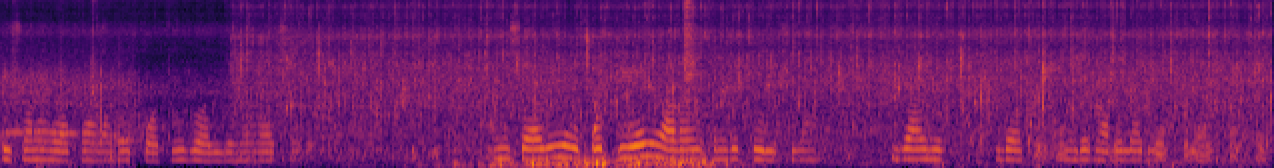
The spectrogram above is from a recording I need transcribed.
পিছনে দেখো আমাদের কত জল জমে গেছে। আমি সবই ওপর দিয়েই আবার এখানে তুলছিলাম। যাই হোক, দেখো তোমাদের ভালো লাগল একটু লাইক সাবস্ক্রাইব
